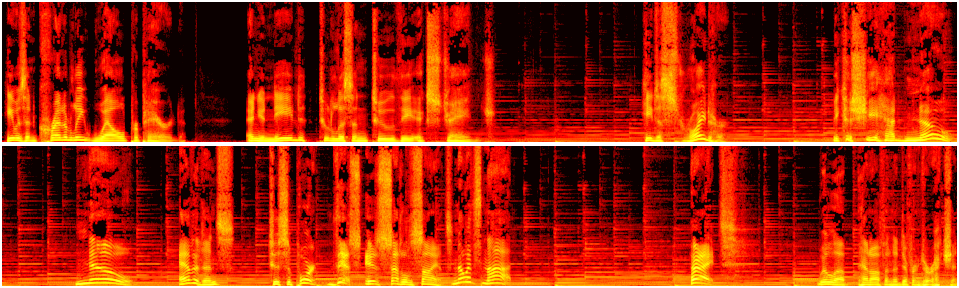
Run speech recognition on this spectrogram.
He was incredibly well prepared. And you need to listen to the exchange. He destroyed her because she had no, no evidence to support this is settled science. No, it's not. All right. We'll uh, head off in a different direction.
